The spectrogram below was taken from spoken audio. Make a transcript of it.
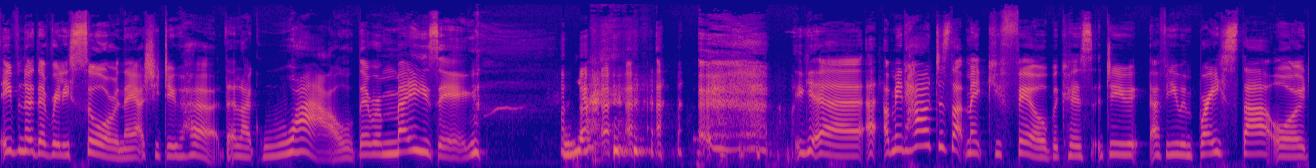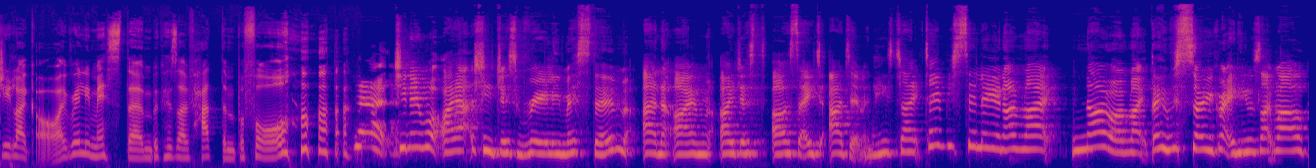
even though they're really sore and they actually do hurt, they're like, wow, they're amazing. Yeah. yeah. I mean, how does that make you feel? Because do you, have you embraced that, or do you like, oh, I really miss them because I've had them before? yeah. Do you know what? I actually just really miss them, and I'm, I just, I'll say to Adam, and he's like, "Don't be silly," and I'm like, "No," I'm like, "They were so great," and he was like, "Well."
